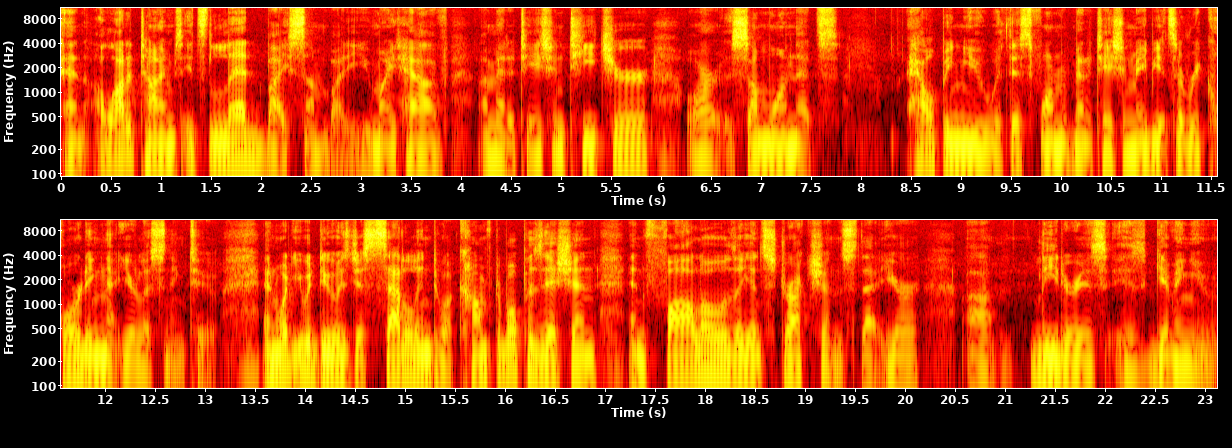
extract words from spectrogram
And a lot of times it's led by somebody. You might have a meditation teacher or someone that's helping you with this form of meditation. Maybe it's a recording that you're listening to. And what you would do is just settle into a comfortable position and follow the instructions that your uh, leader is is giving you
